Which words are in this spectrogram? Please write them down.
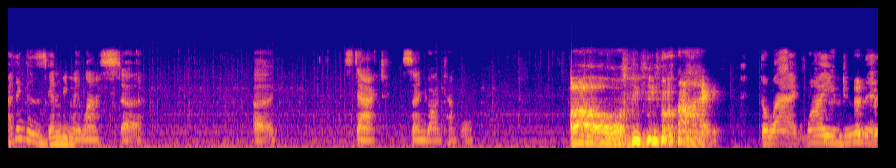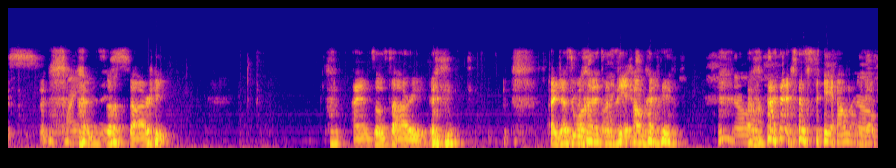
I think this is gonna be my last uh uh stacked sun god temple. Oh my! The lag, why you do this? Why you I'm so this? sorry. I am so sorry. I just wanted to see how many. No. I wanted to see how many. No.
